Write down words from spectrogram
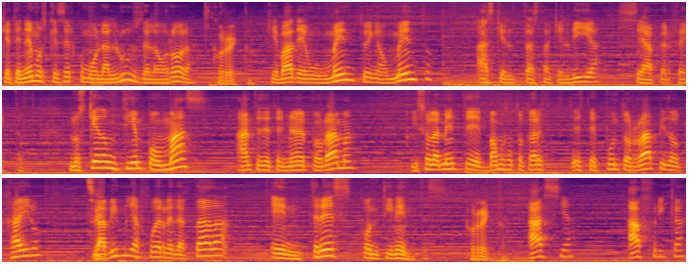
que tenemos que ser como la luz de la aurora. Correcto. Que va de aumento en aumento hasta que el día sea perfecto. Nos queda un tiempo más antes de terminar el programa y solamente vamos a tocar este punto rápido, Jairo. La Biblia fue redactada en tres continentes. Correcto. Asia, África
